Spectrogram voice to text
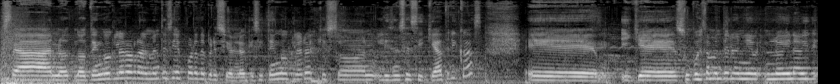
o sea, no, no tengo claro realmente si es por depresión. Lo que sí tengo claro es que son licencias psiquiátricas eh, y que supuestamente lo, lo inhabi-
